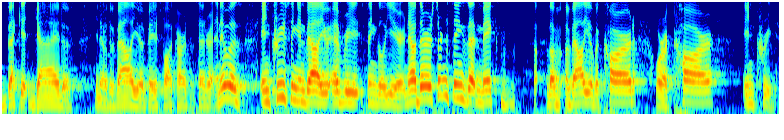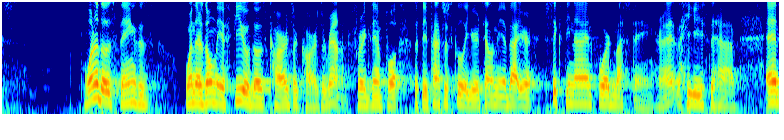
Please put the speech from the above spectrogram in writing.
Beckett guide of you know, the value of baseball cards, et cetera. And it was increasing in value every single year. Now, there are certain things that make the value of a card or a car increase. One of those things is when there's only a few of those cards or cars around. For example, let's see, Pastor Schooley, you were telling me about your 69 Ford Mustang, right, that you used to have. And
